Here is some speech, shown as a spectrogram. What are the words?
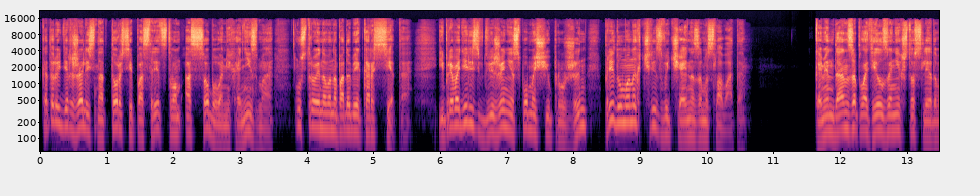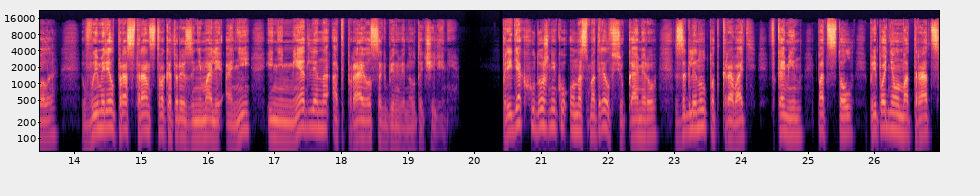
которые держались на торсе посредством особого механизма, устроенного наподобие корсета, и приводились в движение с помощью пружин, придуманных чрезвычайно замысловато. Комендант заплатил за них, что следовало, вымерил пространство, которое занимали они, и немедленно отправился к Бенвенуто Челлини. Придя к художнику, он осмотрел всю камеру, заглянул под кровать, в камин, под стол, приподнял матрац,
